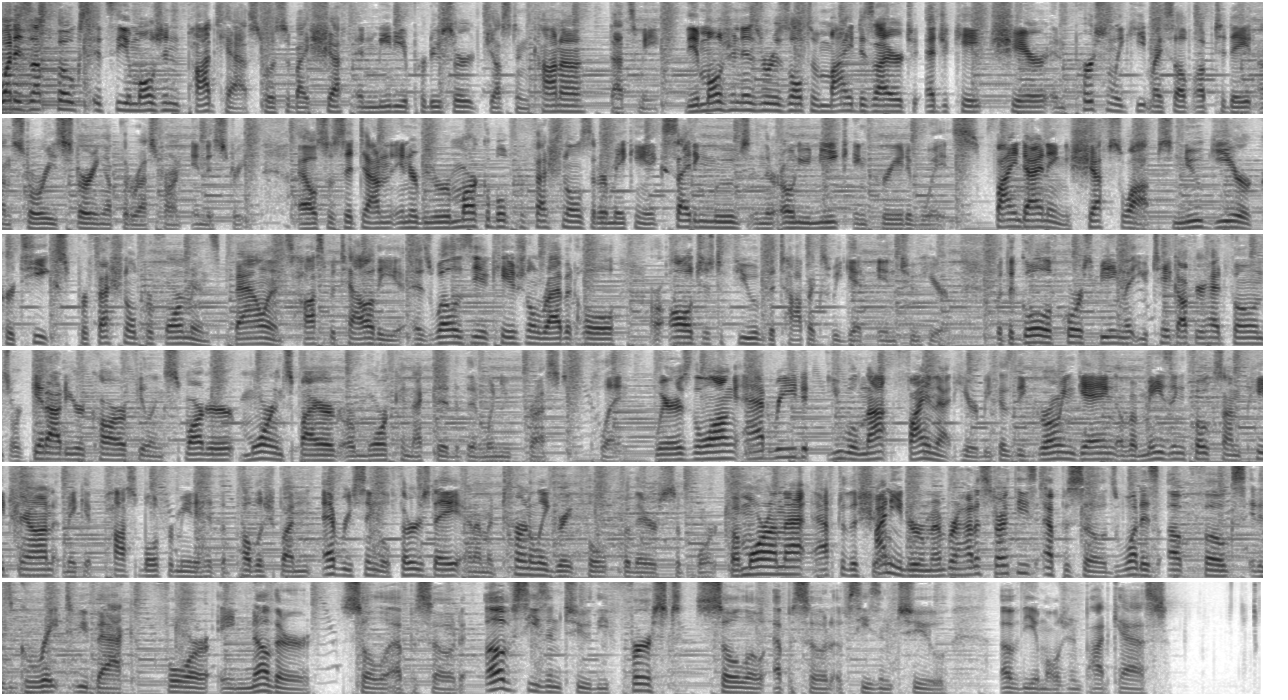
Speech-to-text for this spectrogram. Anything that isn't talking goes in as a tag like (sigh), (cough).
What is up, folks? It's the Emulsion Podcast, hosted by chef and media producer Justin Khanna. That's me. The Emulsion is a result of my desire to educate, share, and personally keep myself up to date on stories stirring up the restaurant industry. I also sit down and interview remarkable professionals that are making exciting moves in their own unique and creative ways. Fine dining, chef swaps, new gear, critiques, professional performance, balance, hospitality, as well as the occasional rabbit hole are all just a few of the topics we get into here. With the goal, of course, being that you take off your headphones or get out of your car feeling smarter, more inspired, or more connected than when you pressed play. Whereas the long ad read, you will not find that here because the growing gang of amazing folks on Patreon make it possible for me to hit the publish button every single Thursday, and I'm eternally grateful for their support. But more on that after the show. I need to remember how to start these episodes. What is up, folks? It is great to be back for another solo episode of season two, the first solo episode of season two of the Emulsion Podcast.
